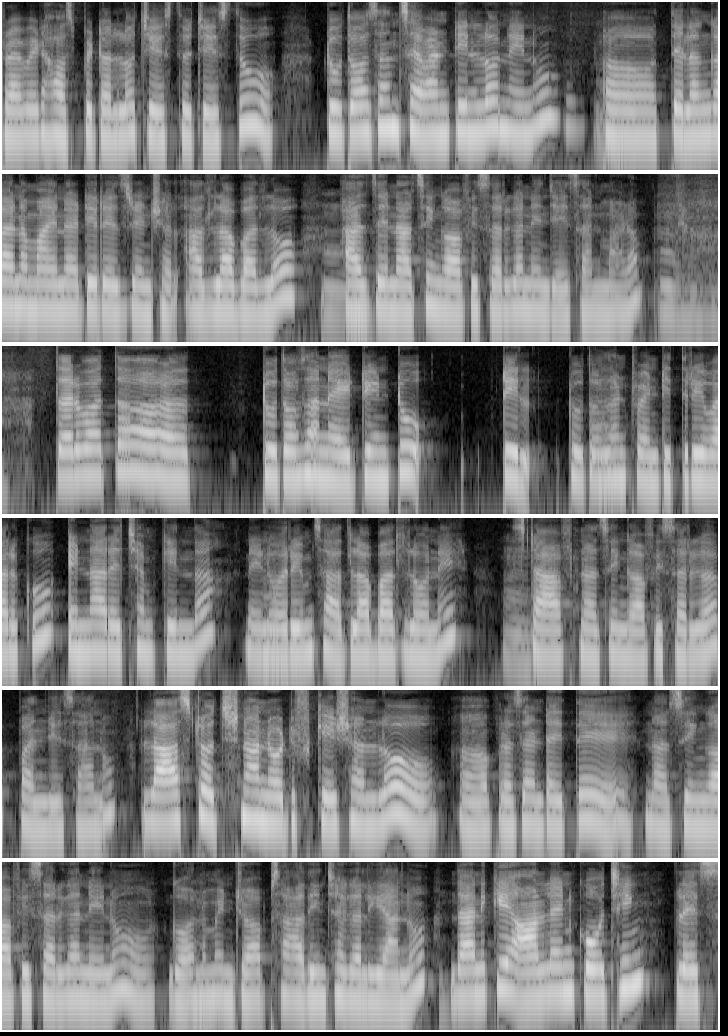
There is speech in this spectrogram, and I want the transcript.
ప్రైవేట్ హాస్పిటల్లో చేస్తూ చేస్తూ టూ థౌజండ్ సెవెంటీన్లో నేను తెలంగాణ మైనార్టీ రెసిడెన్షియల్ ఆదిలాబాద్లో యాజ్ ఏ నర్సింగ్ ఆఫీసర్గా నేను చేశాను మేడం. తర్వాత two thousand eighteen to till two thousand twenty three వరకు ఎన్ఆర్హెచ్ఎం కింద నేను రిమ్స్ ఆదిలాబాద్లోనే స్టాఫ్ నర్సింగ్ ఆఫీసర్గా పనిచేశాను. లాస్ట్ వచ్చిన నోటిఫికేషన్లో ప్రజెంట్ అయితే నర్సింగ్ ఆఫీసర్గా నేను గవర్నమెంట్ జాబ్ సాధించగలిగాను. దానికి ఆన్లైన్ కోచింగ్ ప్లస్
